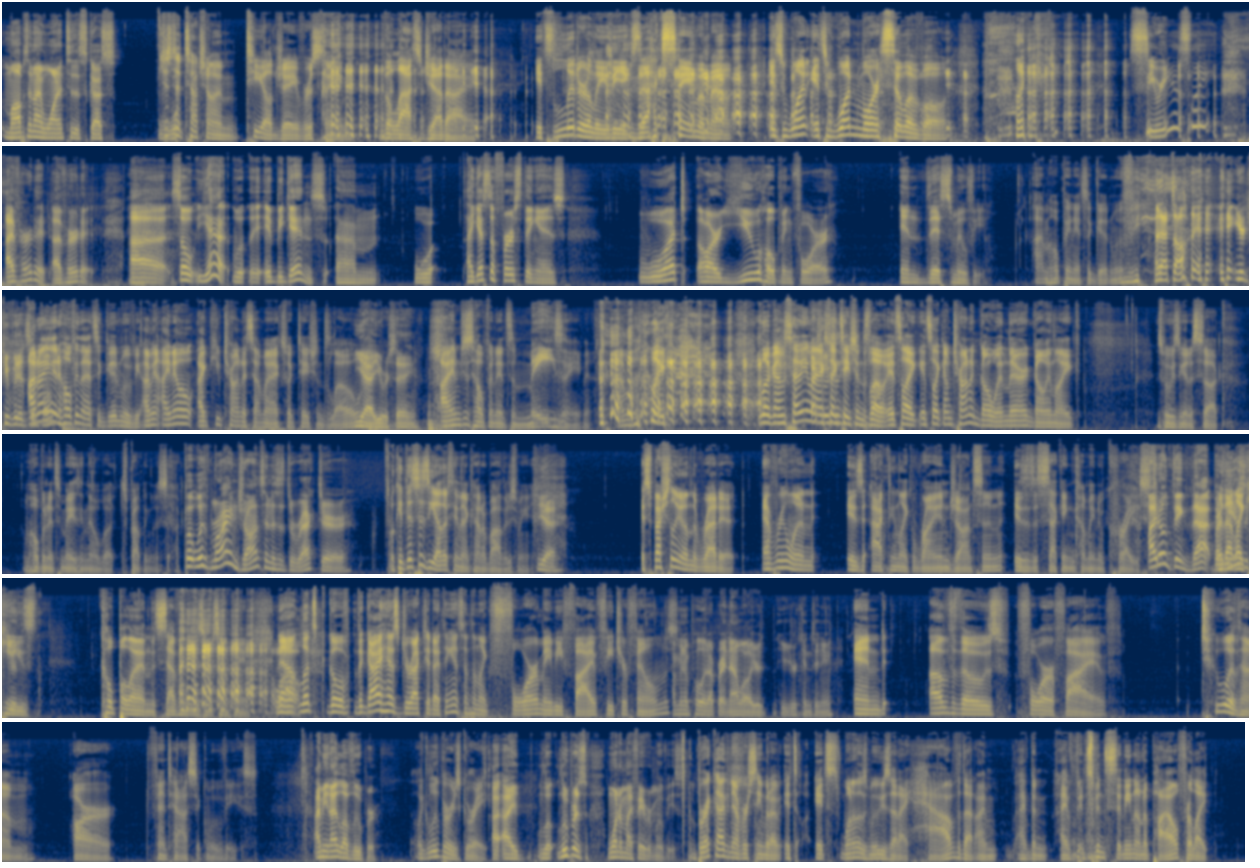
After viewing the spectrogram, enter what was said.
Mobs and I wanted to discuss. Just to touch on TLJ versus saying the Last Jedi. It's literally the exact same amount. It's one. It's one more syllable. like seriously? I've heard it. I've heard it. Uh, so yeah, it begins. Um, wh- I guess the first thing is, what are you hoping for in this movie? I'm hoping it's a good movie. That's all. You're keeping it simple. I'm not even hoping that it's a good movie. I mean, I know I keep trying to set my expectations low. Yeah, you were saying. I'm just hoping it's amazing. I'm like, look, I'm setting my expectations low. It's like it's like I'm trying to go in there going like, this movie's gonna suck. I'm hoping it's amazing though, but it's probably gonna suck. But with Rian Johnson as a director, Okay, this is the other thing that kind of bothers me, yeah, especially on the Reddit. Everyone is acting like Rian Johnson is the second coming of Christ. I don't think that, but or that like a good- he's Coppola in the 70s or something. Now, let's go. The guy has directed, I think it's something like four, maybe five feature films. I'm gonna pull it up right now while you're you're continuing. and of those four or five, two of them are fantastic movies. I mean, I love Looper. Like Looper is great. I, I Lo- Looper's one of my favorite movies. Brick I've never seen, but I've, it's it's one of those movies that I have that I'm I've been I've been, it's been sitting on a pile for like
